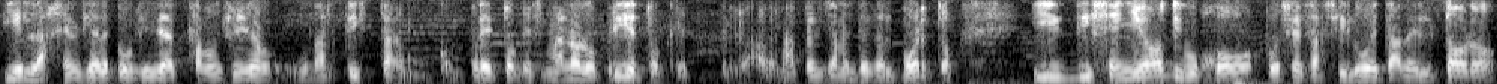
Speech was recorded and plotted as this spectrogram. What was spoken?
y en la agencia de publicidad estaba un señor, un artista completo que es Manolo Prieto, que además precisamente es del puerto, y diseñó, dibujó pues esa silueta del toro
